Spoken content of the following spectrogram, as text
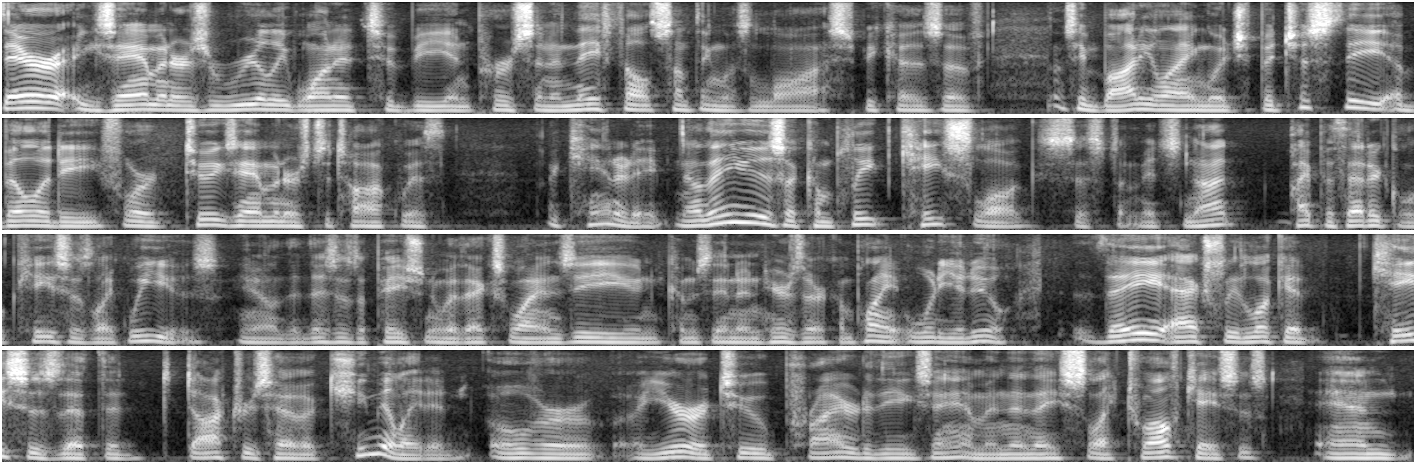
their examiners really wanted to be in person, and they felt something was lost because of, I don't say body language, but just the ability for two examiners to talk with a candidate. Now, they use a complete case log system. It's not hypothetical cases like we use. You know, that this is a patient with X, Y, and Z and comes in and here's their complaint. What do you do? They actually look at cases that the doctors have accumulated over a year or two prior to the exam, and then they select 12 cases, and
